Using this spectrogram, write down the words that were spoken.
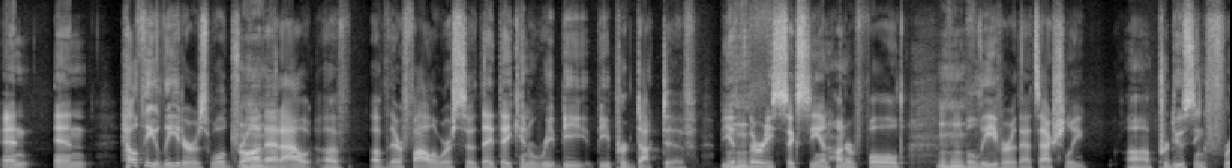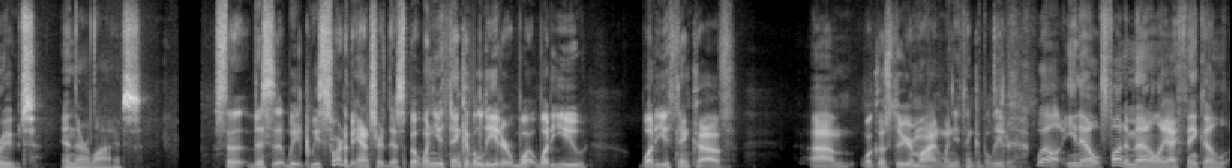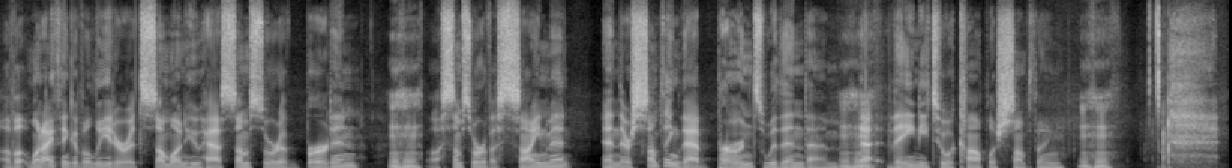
and and healthy leaders will draw Mm-hmm. that out of of their followers so that they can re- be be productive, be Mm-hmm. a 30, 60, and 100 fold believer that's actually uh, producing fruit in their lives. So this is we we sort of answered this, but when you think of a leader, what what do you what do you think of? Um, what goes through your mind when you think of a leader? Well, you know, fundamentally, I think of, of a, when I think of a leader, it's someone who has some sort of burden, uh, some sort of assignment, and there's something that burns within them that they need to accomplish something.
